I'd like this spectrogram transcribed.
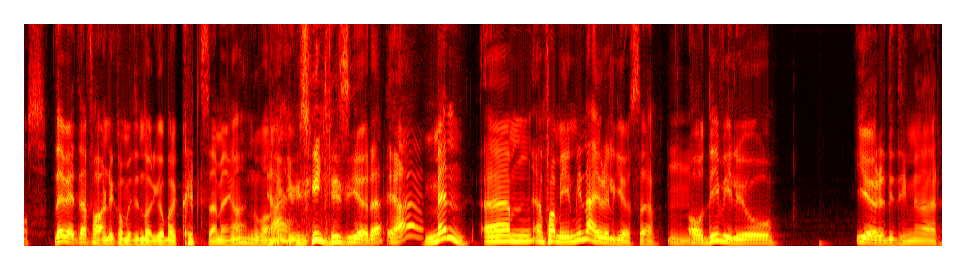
oss. det vet jeg. Faren din kom hit til Norge og bare klipte seg med en gang. Noe han Ja, ikke egentlig skulle gjøre. Ja. Men um, familien min er jo religiøse, Mm. og de vil jo gjøre de tingene der.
